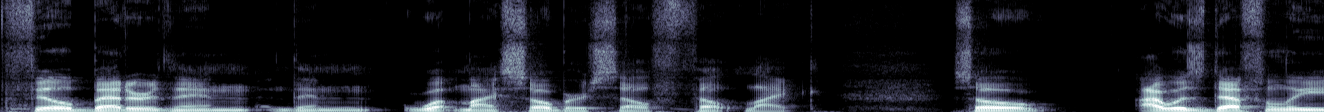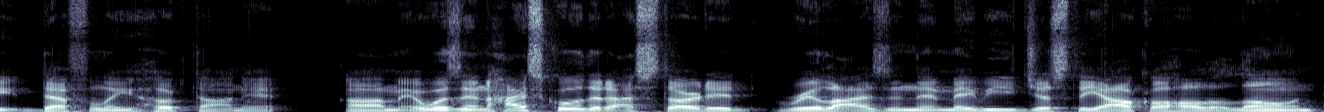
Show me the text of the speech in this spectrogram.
feel better than than what my sober self felt like. So I was definitely definitely hooked on it um, it was in high school that I started realizing that maybe just the alcohol alone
